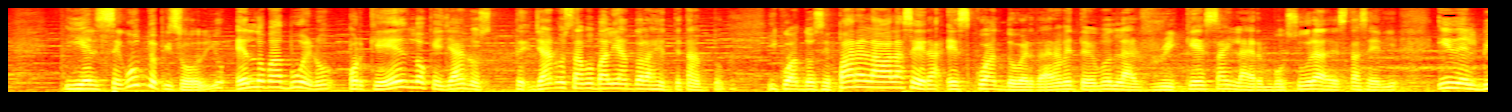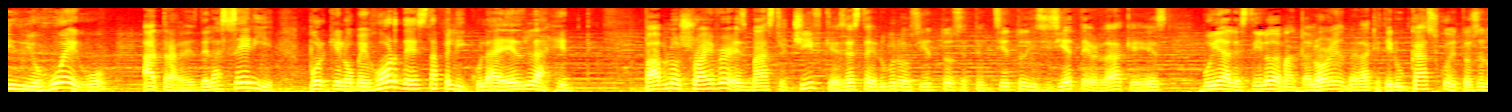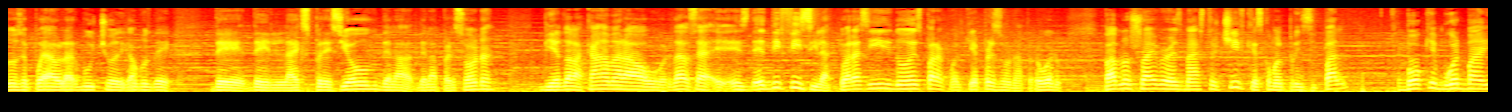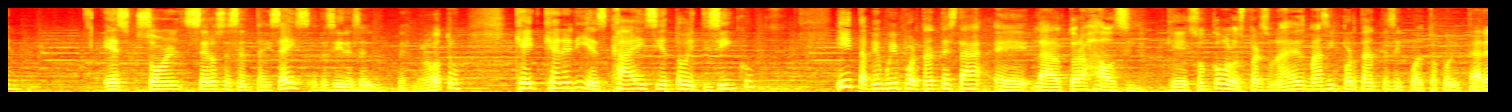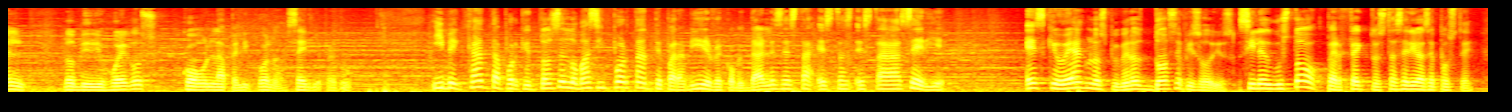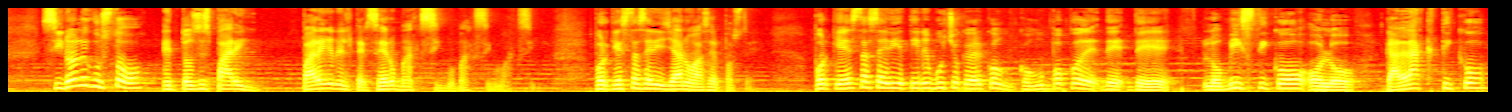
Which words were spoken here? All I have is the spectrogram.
Y el segundo episodio es lo más bueno porque es lo que ya nos ya no estamos baleando a la gente tanto y cuando se para la balacera es cuando verdaderamente vemos la riqueza y la hermosura de esta serie y del videojuego a través de la serie. Porque lo mejor de esta película es la gente. Pablo Schreiber es Master Chief, que es este número 117, ¿verdad? Que es muy al estilo de Mandalorian, ¿verdad? Que tiene un casco, entonces no se puede hablar mucho, digamos, de, de, la expresión de la, de la persona viendo a la cámara o verdad, o sea, es, difícil actuar así, no es para cualquier persona, pero bueno, Pablo Schreiber es Master Chief, que es como el principal, Boken Woodbine es Soren 066, es decir, es el, otro, Kate Kennedy es Kai 125 y también muy importante está eh, la doctora Halsey, que son como los personajes más importantes en cuanto a conectar los videojuegos con la película, la serie, perdón. Y me encanta porque entonces lo más importante para mí de recomendarles esta, esta, esta serie es que vean los primeros dos episodios. Si les gustó, perfecto, esta serie va a ser para usted. Si no les gustó, entonces paren. Paren en el tercero máximo, máximo, máximo. Porque esta serie ya no va a ser para usted. Porque esta serie tiene mucho que ver con, un poco de, de lo místico o lo galáctico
